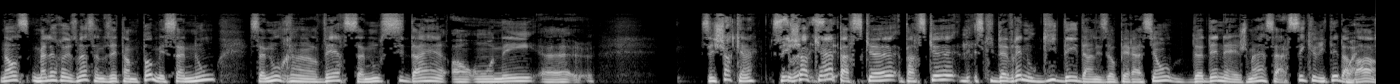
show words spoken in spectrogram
non, malheureusement, ça nous étonne pas, mais ça nous, ça nous renverse, ça nous sidère. On est, euh, c'est choquant. C'est choquant parce que parce que ce qui devrait nous guider dans les opérations de déneigement, c'est la sécurité d'abord.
